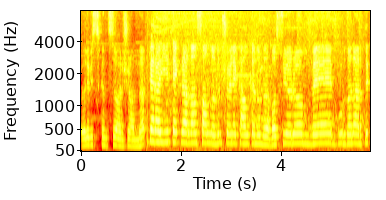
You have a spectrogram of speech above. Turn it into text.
Öyle bir sıkıntısı var şu anda. Hiper ayıyı tekrardan salladım. Şöyle kalkanı da basıyorum ve buradan artık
